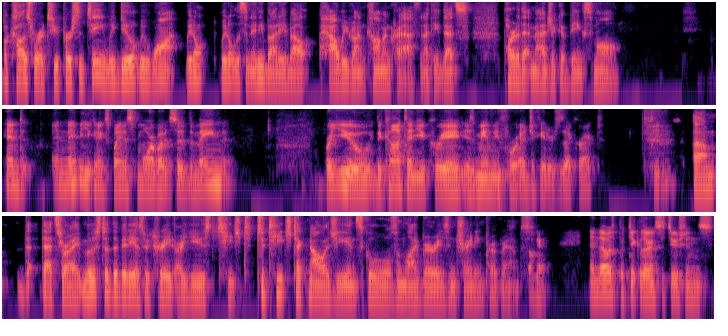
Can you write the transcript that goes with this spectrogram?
because we're a two person team we do what we want. We don't we don't listen to anybody about how we run common craft and i think that's part of that magic of being small. And and maybe you can explain this more about it. So the main for you, the content you create is mainly for educators. Is that correct? Um, th- that's right. Most of the videos we create are used to teach to teach technology in schools and libraries and training programs. Okay, and those particular institutions,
